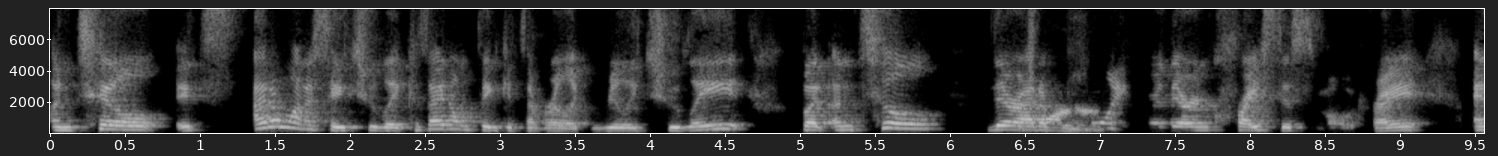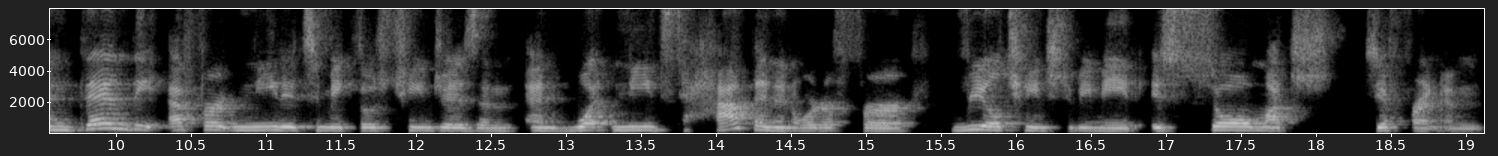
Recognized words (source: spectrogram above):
until it's i don't want to say too late because i don't think it's ever like really too late but until they're it's at a point where they're in crisis mode right? And then the effort needed to make those changes and and what needs to happen in order for real change to be made is so much different and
